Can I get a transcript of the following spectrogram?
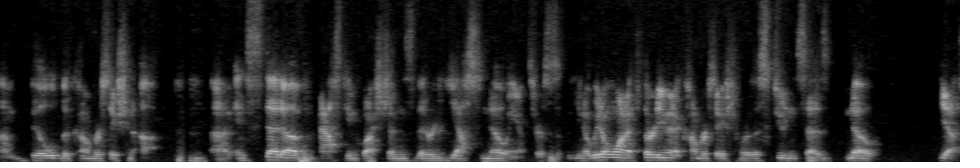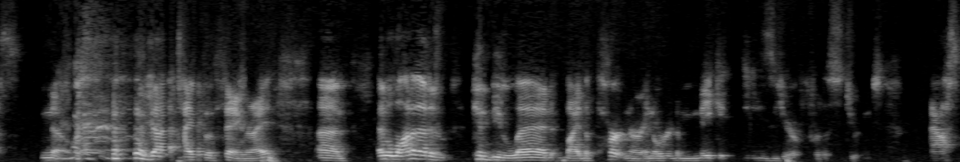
um, build the conversation up uh, instead of asking questions that are yes no answers you know we don't want a 30 minute conversation where the student says no yes no that type of thing right um, and a lot of that is can be led by the partner in order to make it easier for the student. Ask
